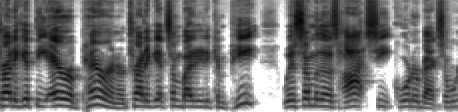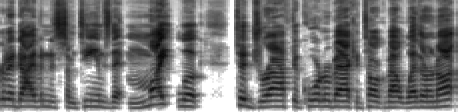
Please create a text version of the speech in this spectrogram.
try to get the heir apparent or try to get somebody to compete with some of those hot seat quarterbacks. So we're going to dive into some teams that might look to draft a quarterback and talk about whether or not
